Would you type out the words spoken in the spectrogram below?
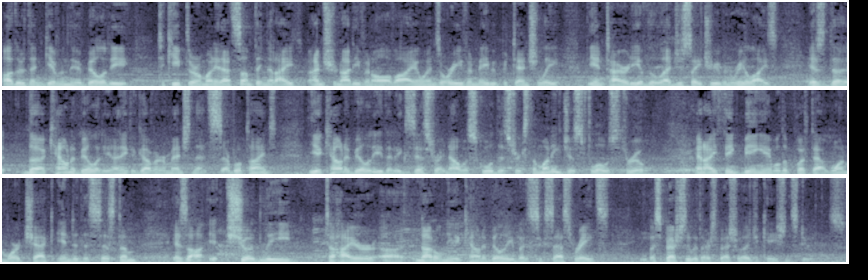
other than giving the ability to keep their own money. That's something that I, I'm sure not even all of Iowans, or even maybe potentially the entirety of the legislature, even realize is the the accountability. And I think the governor mentioned that several times. The accountability that exists right now with school districts, the money just flows through, and I think being able to put that one more check into the system is uh, it should lead to higher uh, not only accountability but success rates especially with our special education students.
